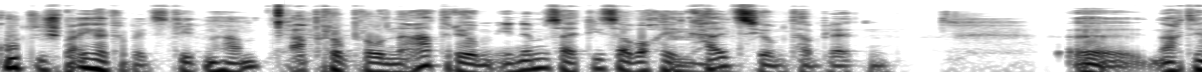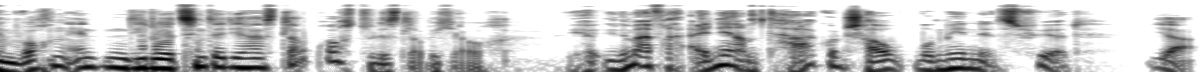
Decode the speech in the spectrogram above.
gute Speicherkapazitäten haben. Apropos Natrium, ich nehme seit dieser Woche Calcium-Tabletten. Äh, nach den Wochenenden, die du jetzt hinter dir hast, glaub, brauchst du das, glaube ich, auch. Ich nehme einfach eine am Tag und schau, wo mir das führt. Ja,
